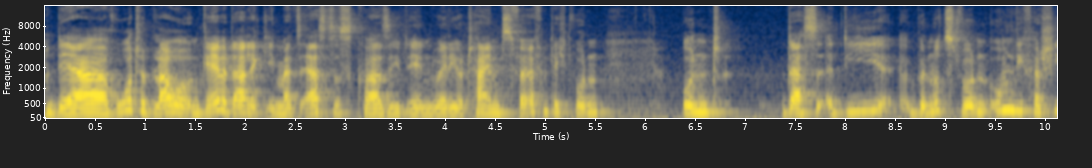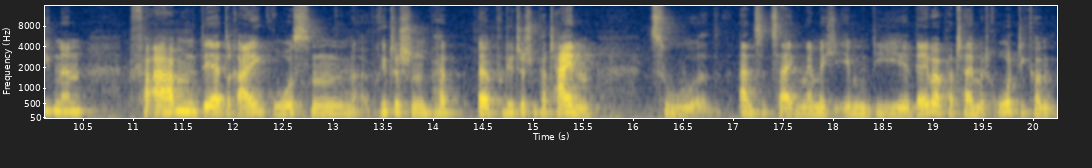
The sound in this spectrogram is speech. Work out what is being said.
der rote, blaue und gelbe Dalek eben als erstes quasi den Radio Times veröffentlicht wurden und dass die benutzt wurden, um die verschiedenen Farben der drei großen britischen äh, politischen Parteien zu, anzuzeigen, nämlich eben die Labour-Partei mit Rot, die Con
